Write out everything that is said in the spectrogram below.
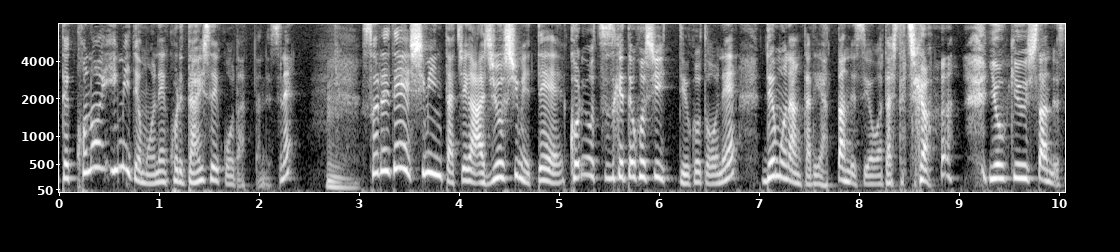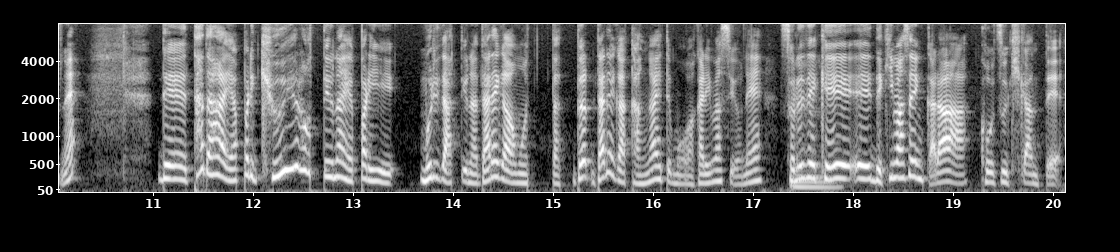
でこの意味でもねこれ大成功だったんですね。うん、それで市民たちが味を占めてこれを続けてほしいっていうことをねデモなんかでやったんですよ私たちが 要求したんですね。でただやっぱり9ユーロっていうのはやっぱり無理だっていうのは誰が思った誰が考えても分かりますよね。それで経営できませんから、交通機関って。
